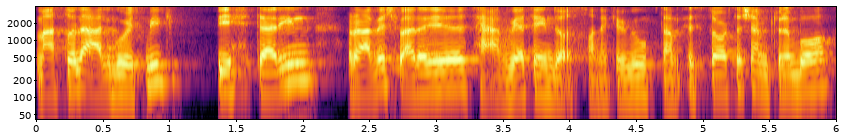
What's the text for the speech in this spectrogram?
مسائل الگوریتمیک بهترین روش برای تقویت این داستانه که گفتم. استارتش هم می‌تونه با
